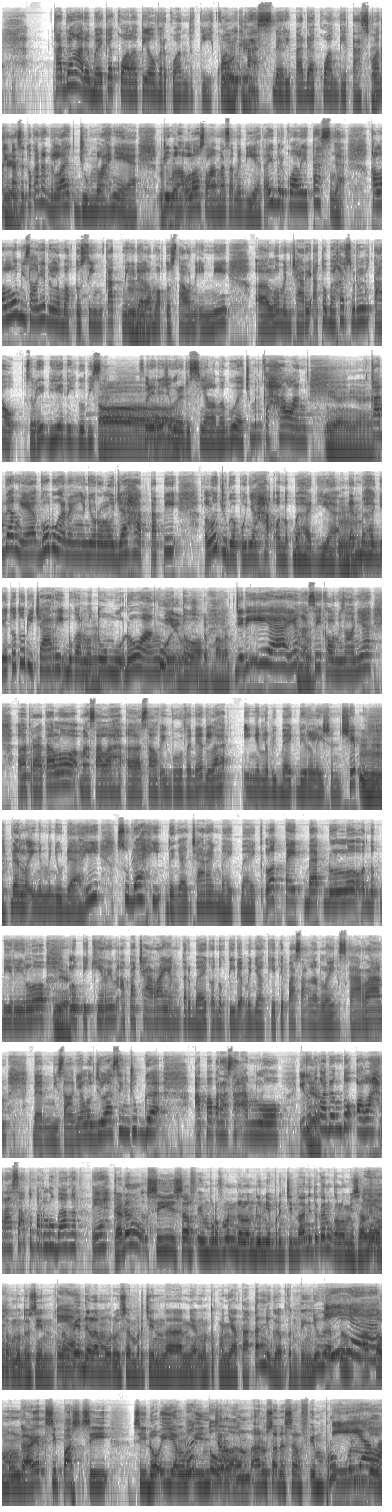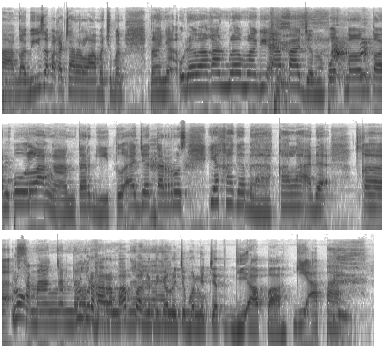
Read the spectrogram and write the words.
kadang ada baiknya quality over quantity, kualitas daripada kuantitas. Kuantitas itu kan adalah jumlahnya ya, jumlah lo selama sama dia. Tapi berkualitas nggak? Kalau lo misalnya dalam waktu singkat nih, dalam waktu setahun ini uh, lo mencari atau bahkan sebenarnya lo tahu sebenarnya dia nih gue bisa, Oh. sebenarnya dia juga ada sinyal sama gue, cuman kehalang. Iya iya. iya. Kadang ya, gue bukan yang nyuruh lo jahat, tapi lo juga punya hak untuk bahagia. Dan bahagia itu tuh dicari, bukan lo tunggu doang Wih, gitu. Jadi iya, ya nggak sih kalau misalnya uh, ternyata lo masalah uh, self improvementnya adalah ingin lebih baik di relationship dan lo ingin menyudahi, sudahi dengan cara yang baik-baik. Lo take back dulu untuk diri lo, Iya. lo pikirin apa cara yang terbaik untuk tidak menyakiti pasangan lo yang sekarang dan misalnya lo jelasin juga apa perasaan lo. Itu tuh Iya. kadang tuh olah rasa tuh perlu banget ya. Kadang si self improvement dalam dunia percintaan itu kan kalau misalnya Iya. untuk mutusin, Iya. tapi dalam urusan percintaan yang untuk menyatakan juga penting juga tuh. Iya. Atau menggait si pas si si doi yang lu Betul. incer pun harus ada self improvement tuh. Iyalah, nggak bisa pakai cara lama cuman nanya udah makan belum lagi apa jemput nonton pulang nganter gitu aja terus ya kagak bakal lah ada kesenangan Lu dalam berharap apa hubungan. ketika lu cuma ngechat gi apa? Gi apa?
